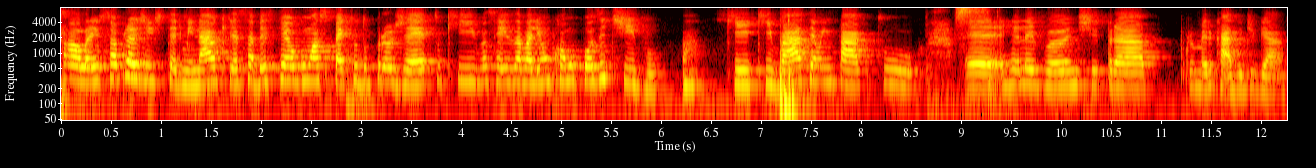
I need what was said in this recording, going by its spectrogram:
Paula, e só para a gente terminar, eu queria saber se tem algum aspecto do projeto que vocês avaliam como positivo, que, que vá ter um impacto é, relevante para para o mercado de gás.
